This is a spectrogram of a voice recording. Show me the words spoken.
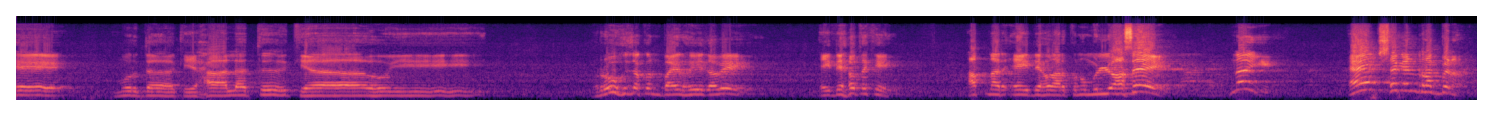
হে, মুর্দা কি হালত কেয়া হুই? রুহ যখন বাইর হয়ে যাবে, এই দেহ থেকে আপনার এই দেহ আর কোনো মূল্য আছে? নাই। এক সেকেন্ড রাখবে না।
